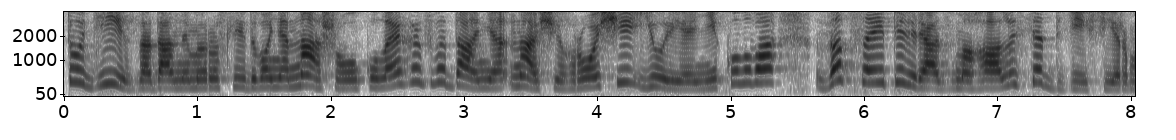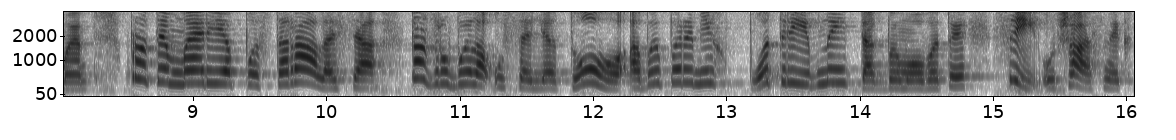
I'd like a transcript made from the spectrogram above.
Тоді, за даними розслідування нашого колеги з видання Наші гроші Юрія Ніколова, за цей підряд змагалися дві фірми. Проте мерія постаралася та зробила усе для того, аби переміг потрібний, так би мовити, свій учасник.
